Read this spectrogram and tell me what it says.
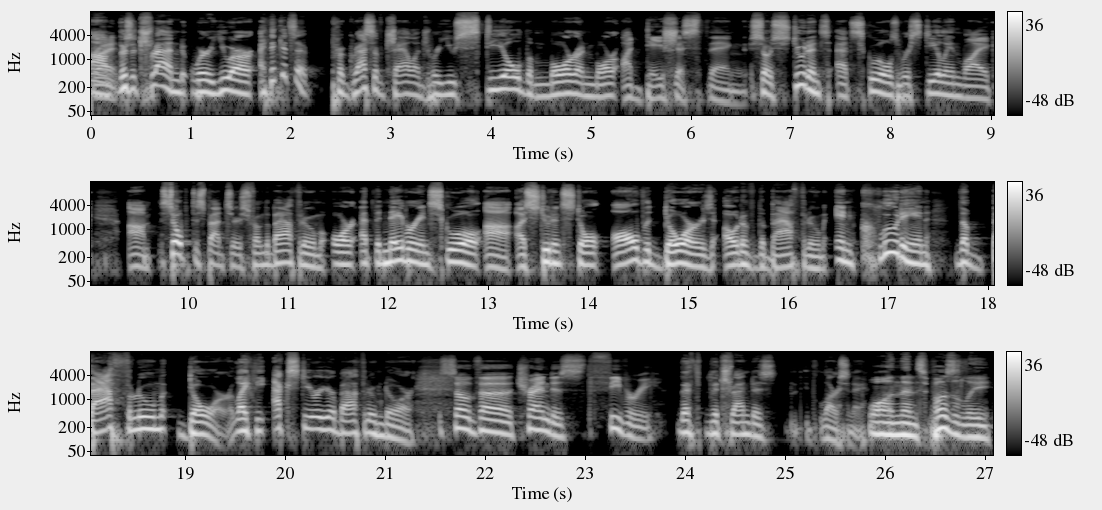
Um, Right. There's a trend where you are. I think it's a progressive challenge where you steal the more and more audacious thing. So students at schools were stealing like um, soap dispensers from the bathroom, or at the neighboring school, uh, a student stole all the doors out of the bathroom, including the bathroom door, like the exterior bathroom door. So the trend is thievery. The the trend is larceny. Well, and then supposedly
